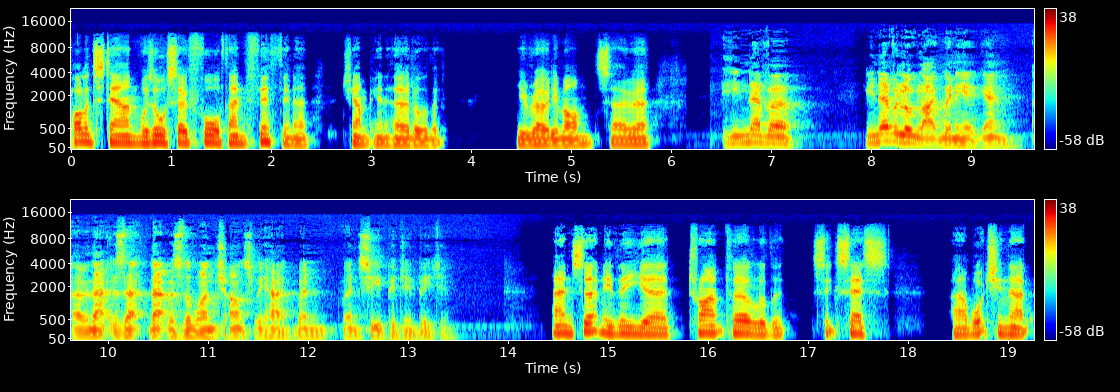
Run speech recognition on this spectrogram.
Pollardstown was also fourth and fifth in a champion hurdle that you rode him on. So uh, he never he never looked like winning again. I mean, that was that that was the one chance we had when when Sea Pigeon beat him. And certainly the uh, triumph hurdle of the success. Uh, watching that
